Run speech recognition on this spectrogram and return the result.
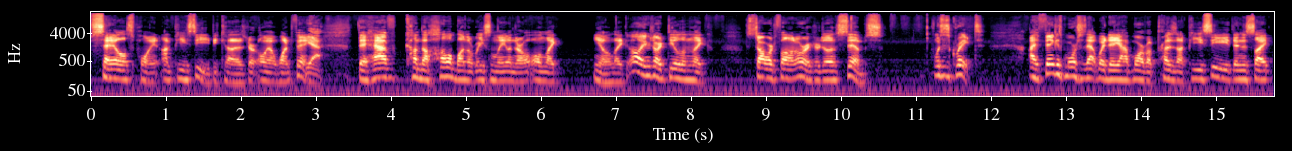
sales point on PC because they're only on one thing. Yeah. They have come to Humble Bundle recently on their own like, you know, like oh here's our deal on like Star Wars Fallen Order, you're doing Sims, which is great. I think it's more so that way they have more of a presence on PC than it's like,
